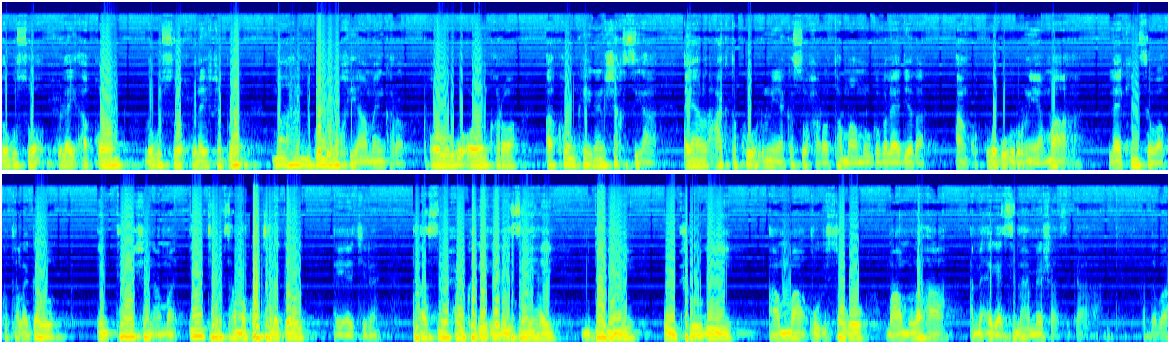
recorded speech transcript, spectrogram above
lagu soo xulay aqoon lagu soo xulay khibrad ma aha muddo lagu khiyaameyn karo oo lagu odhan karo akoonkaygan shaksiga ayaan lacagta ku ururinaya ka soo xaroota maamul goboleedyada lagu ururinaya ma aha. Laakiinse waa ku talagal intention ama intent ama ku talagal ayaa jira. Taasna wuxuu kaga ereysan yahay muddadii uu joogay ama uu isagu maamulaha ama agaasimaha meeshaasi ka ahaa. Haddaba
